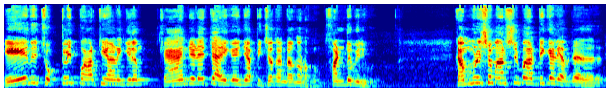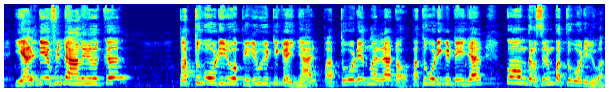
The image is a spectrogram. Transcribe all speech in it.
ഏത് ചൊക്ലി പാർട്ടിയാണെങ്കിലും കാൻഡിഡേറ്റ് ആയി കഴിഞ്ഞാൽ പിച്ച തണ്ടാൻ തുടങ്ങും. ഫണ്ട് പിരിവ്. കമ്മ്യൂണിസ്റ്റ് മാർക്സിസ്റ്റ് പാർട്ടിക്കല്ലേ? എൽ ഡി എഫിന്റെ ആളുകൾക്ക് പത്ത് കോടി രൂപ പിരിവ് കിട്ടിക്കഴിഞ്ഞാൽ പത്ത് കോടിയൊന്നും അല്ല കേട്ടോ പത്ത് കോടി കിട്ടിക്കഴിഞ്ഞാൽ കോൺഗ്രസിനും പത്ത് കോടി രൂപ.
